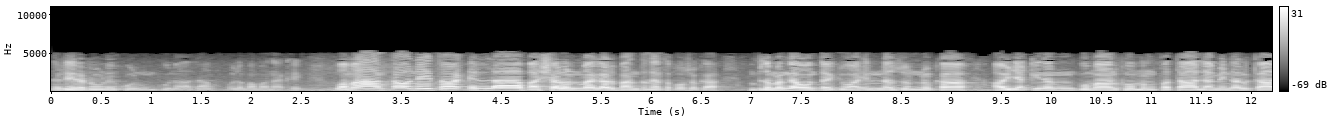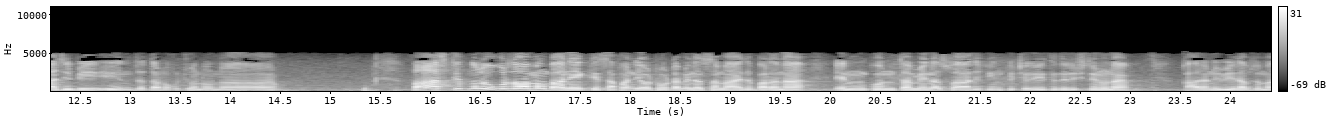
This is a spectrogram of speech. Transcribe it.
د ډېر ډوړې خورونکو نه دا علما معنا کوي وما انت او نه ته الا بشر مگر بند دل تاسو کا زمونږه اون ته جو ان ظنک او یقینا ګمان کو من پتا لمن الکاذبین د دروغ جنونا فاس کت نو غردو من باندې کې سفن یو ټوټه من سمای د برنا ان کنت من الصادقین کې چریت د رښتینونه قال نبی رب زما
